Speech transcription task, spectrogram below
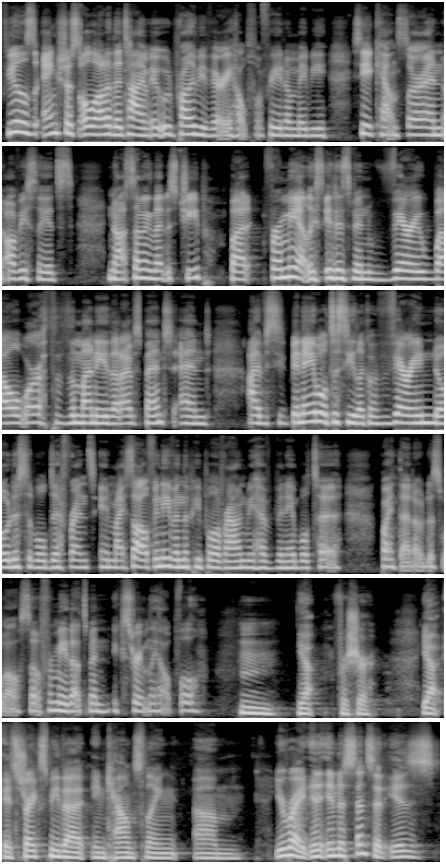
feels anxious a lot of the time, it would probably be very helpful for you to maybe see a counselor. And obviously, it's not something that is cheap, but for me at least, it has been very well worth the money that I've spent. And I've been able to see like a very noticeable difference in myself. And even the people around me have been able to point that out as well. So for me, that's been extremely helpful. Hmm. Yeah, for sure. Yeah, it strikes me that in counseling, um, you're right. In, in a sense, it is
